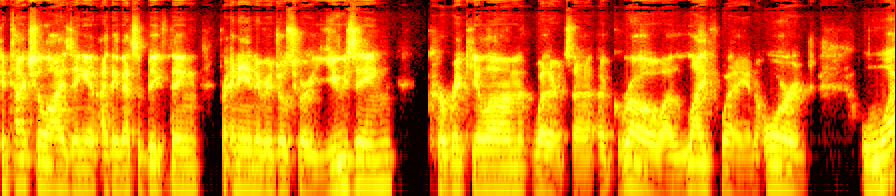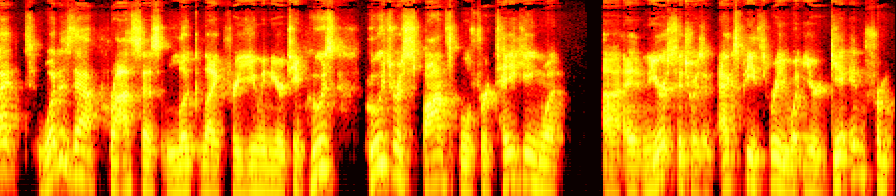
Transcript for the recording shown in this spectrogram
contextualizing it. I think that's a big thing for any individuals who are using curriculum, whether it's a, a Grow, a Lifeway, an Orange. What what does that process look like for you and your team? Who's who's responsible for taking what uh, in your situation XP3 what you're getting from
